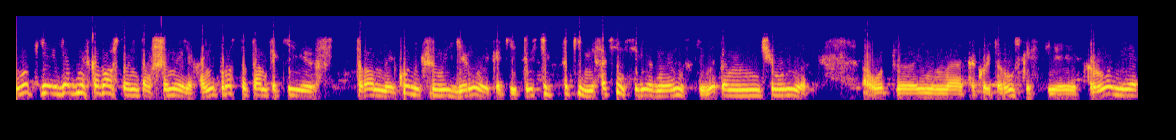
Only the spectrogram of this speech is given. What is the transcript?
Ну вот я, я бы не сказал, что они там в шинелях. Они просто там такие странные комиксовые герои какие-то. То есть такие не совсем серьезные русские. В этом ничего нет. А вот э, именно какой-то русскости, кроме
